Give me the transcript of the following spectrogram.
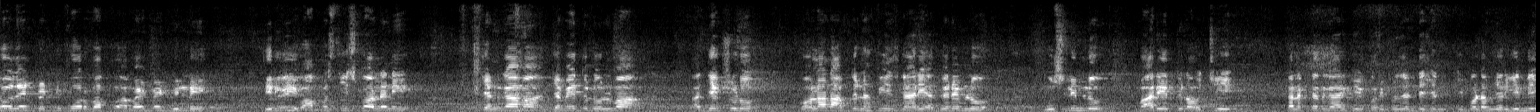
thousand twenty four Waqf amendment బిల్ని తిరిగి వాపస్ తీసుకోవాలని జనగామ జమేతుల్ ఉల్మా అధ్యక్షుడు మౌలానా అబ్దుల్ హఫీజ్ గారి ఆధ్వర్యంలో ముస్లింలు భారీ ఎత్తున వచ్చి కలెక్టర్ గారికి ఒక రిప్రజెంటేషన్ ఇవ్వడం జరిగింది.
